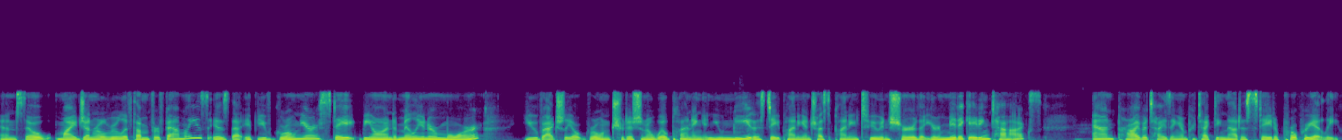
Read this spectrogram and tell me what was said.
And so, my general rule of thumb for families is that if you've grown your estate beyond a million or more, you've actually outgrown traditional will planning and you need estate planning and trust planning to ensure that you're mitigating tax and privatizing and protecting that estate appropriately.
